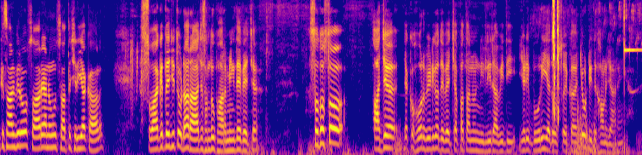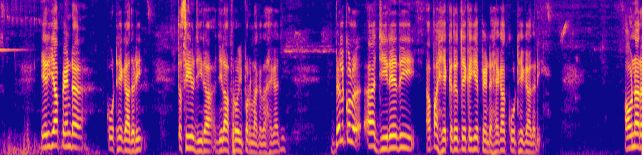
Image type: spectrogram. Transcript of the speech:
ਕਿਸਾਨ ਵੀਰੋ, ਸਾਰਿਆਂ ਨੂੰ ਸਤਿ ਸ਼੍ਰੀ ਅਕਾਲ। ਸਵਾਗਤ ਹੈ ਜੀ ਤੁਹਾਡਾ ਰਾਜ ਸੰਧੂ ਫਾਰਮਿੰਗ ਦੇ ਵਿੱਚ। ਸੋ ਦੋਸਤੋ, ਅੱਜ ਇੱਕ ਹੋਰ ਵੀਡੀਓ ਦੇ ਵਿੱਚ ਆਪਾਂ ਤੁਹਾਨੂੰ ਨੀਲੀ ਰਾਵੀ ਦੀ ਜਿਹੜੀ ਬੋਰੀ ਆ ਦੋਸਤੋ, ਇੱਕ ਝੋਟੀ ਦਿਖਾਉਣ ਜਾ ਰਹੇ ਹਾਂ। ਏਰੀਆ ਪਿੰਡ ਕੋਠੇ ਗਾਦੜੀ, ਤਹਿਸੀਲ ਜੀਰਾ, ਜ਼ਿਲ੍ਹਾ ਫਿਰੋਜ਼ਪੁਰ ਲੱਗਦਾ ਹੈਗਾ ਜੀ। ਬਿਲਕੁਲ ਜੀਰੇ ਦੀ ਆਪਾਂ ਹਿੱਕ ਦੇ ਉੱਤੇ ਕਹੀਏ ਪਿੰਡ ਹੈਗਾ ਕੋਠੇ ਗਾਦੜੀ। ਓਨਰ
